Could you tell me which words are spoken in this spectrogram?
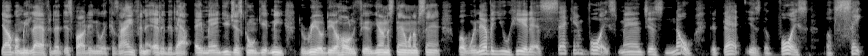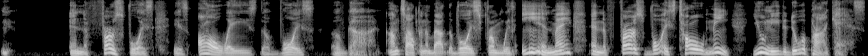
Y'all gonna be laughing at this part anyway, because I ain't finna edit it out. Hey man, you just gonna get me the real deal Holyfield. You understand what I'm saying? But whenever you hear that second voice, man, just know that that is the voice of Satan. And the first voice is always the voice of God. I'm talking about the voice from within, man. And the first voice told me, you need to do a podcast.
